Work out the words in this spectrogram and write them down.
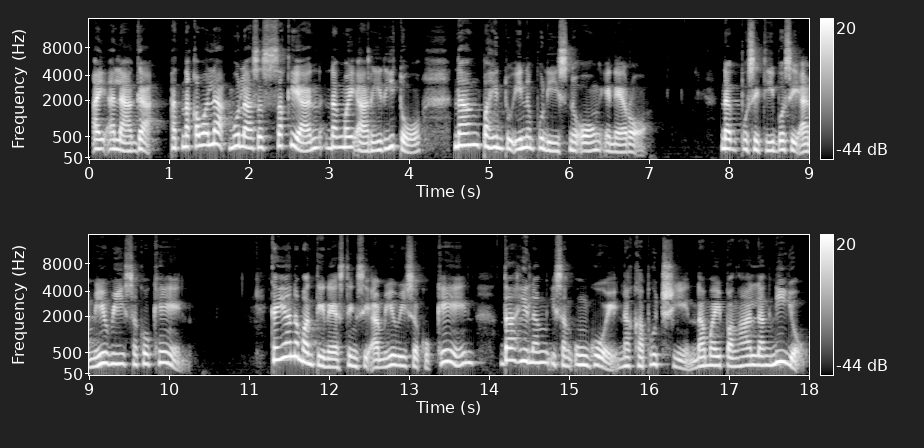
ay alaga at nakawala mula sa sasakyan ng may-ari rito nang pahintuin ng pulis noong Enero. Nagpositibo si Amiri sa cocaine. Kaya naman tinesting si Amiri sa cocaine dahil ang isang unggoy na capuchin na may pangalang Neo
